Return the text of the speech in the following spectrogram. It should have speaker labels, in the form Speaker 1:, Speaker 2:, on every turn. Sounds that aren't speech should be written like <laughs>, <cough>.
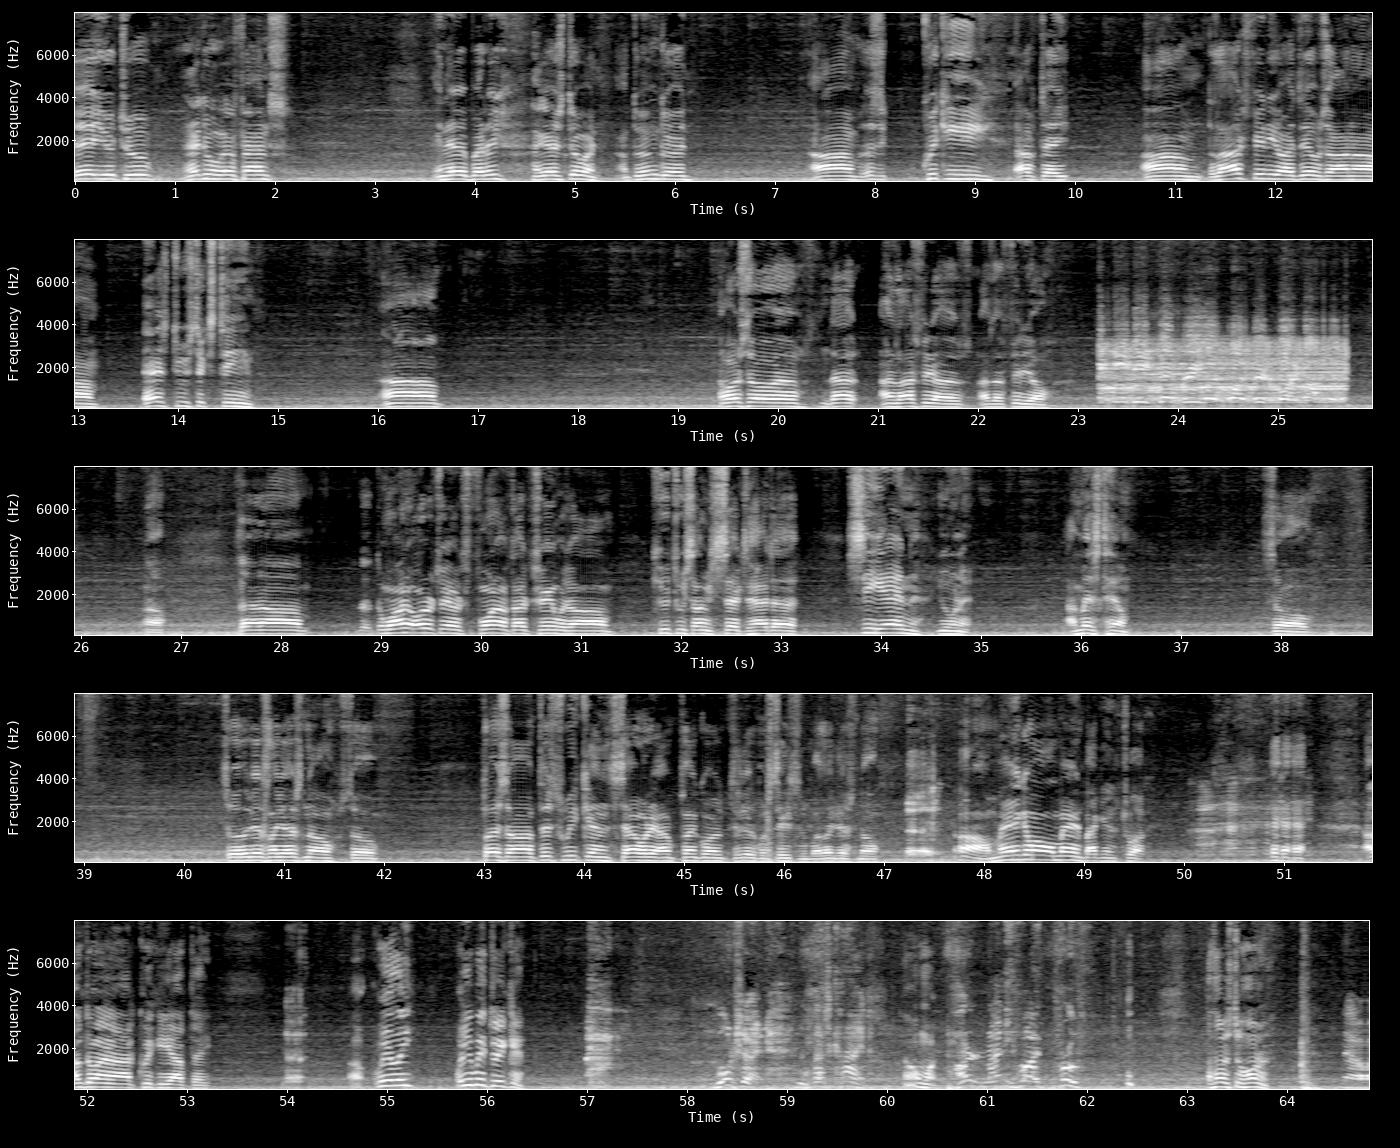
Speaker 1: Hey YouTube, how you doing, web fans? And everybody, how you guys doing? I'm doing good. Um, this is a quickie update. Um, the last video I did was on um S216. Um, also uh, that on the last video of that video. Oh, that um the, one order train was flying off that train was um Q276. It had a CN unit. I missed him. So, so just guess us know. So, plus uh, this weekend Saturday I'm planning going to the station, but I guess no. Oh man, get my old man back in the truck. <laughs> I'm doing a quickie update. Oh, really? What you been drinking?
Speaker 2: Moonshine, the best kind.
Speaker 1: Oh my!
Speaker 2: 195 proof.
Speaker 1: I thought it was 200.
Speaker 2: Now,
